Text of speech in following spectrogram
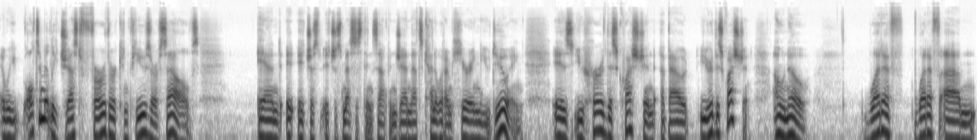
and we ultimately just further confuse ourselves and it, it just it just messes things up. And jen that's kind of what i'm hearing you doing is you heard this question about you heard this question oh no what if what if um,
